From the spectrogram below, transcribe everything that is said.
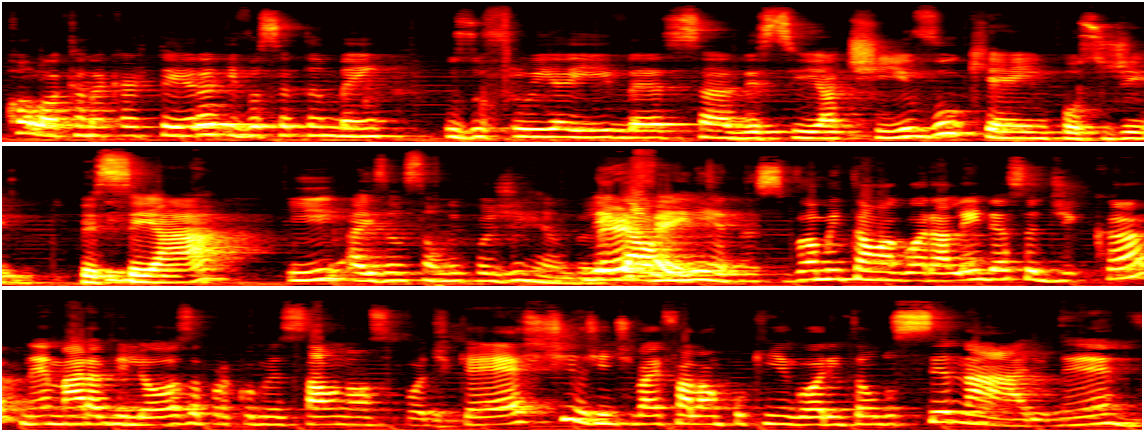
coloca na carteira e você também usufrui aí dessa, desse ativo, que é imposto de PCA e a isenção do imposto de renda. Legal, Perfeito. meninas. Vamos então agora, além dessa dica, né, maravilhosa para começar o nosso podcast, a gente vai falar um pouquinho agora então do cenário, né?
